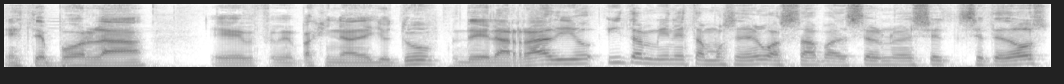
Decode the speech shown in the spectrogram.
este, por la eh, página de YouTube de la radio. Y también estamos en el WhatsApp al 0972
